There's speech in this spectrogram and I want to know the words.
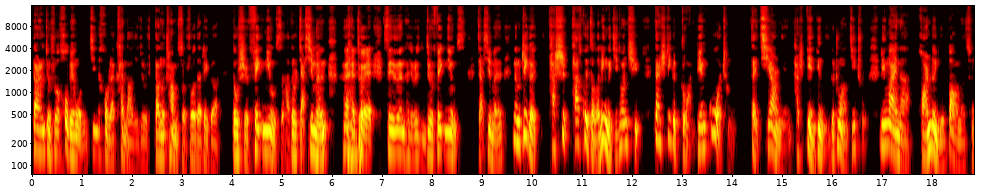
当然就是说后边我们今后来看到，也就是 Donald Trump 所说的这个都是 fake news 哈，都是假新闻。对，CNN 它就是你就是 fake news 假新闻。那么这个。它是它会走到另一个极端去，但是这个转变过程在七二年它是奠定了一个重要基础。另外呢，《华盛顿邮报》呢从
